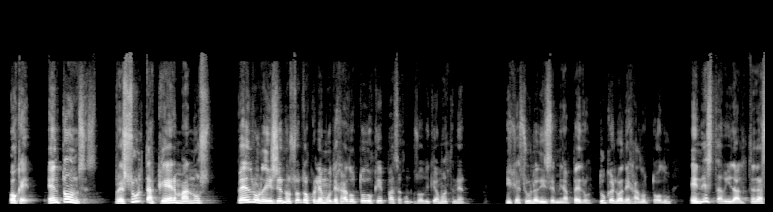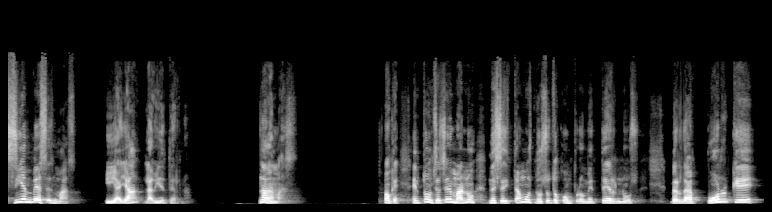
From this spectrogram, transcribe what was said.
Ok, entonces, resulta que, hermanos, Pedro le dice, nosotros que le hemos dejado todo, ¿qué pasa con nosotros y qué vamos a tener? Y Jesús le dice, mira, Pedro, tú que lo has dejado todo, en esta vida tendrás cien veces más y allá la vida eterna. Nada más. Ok, entonces, hermano, necesitamos nosotros comprometernos, ¿verdad? Porque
